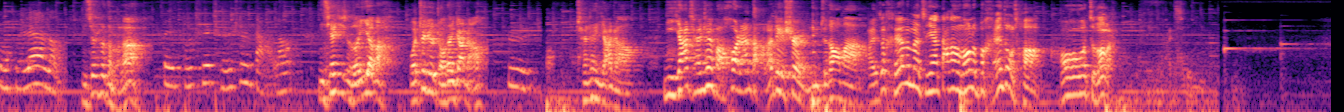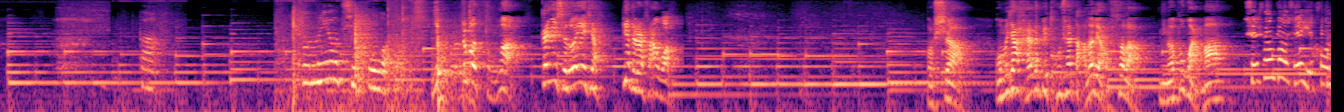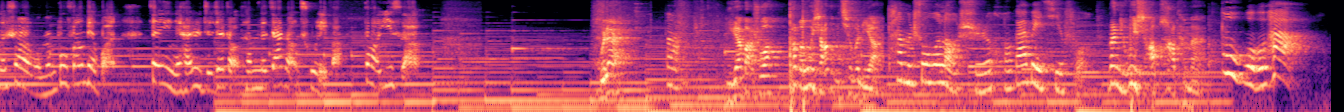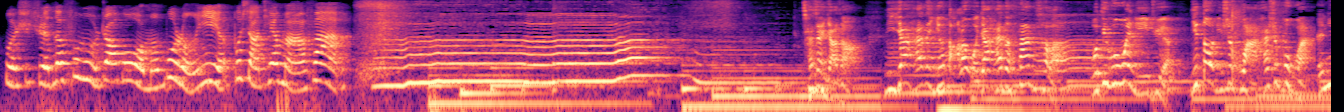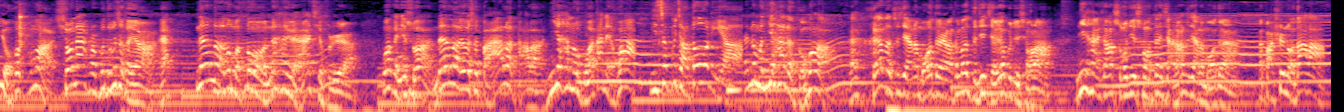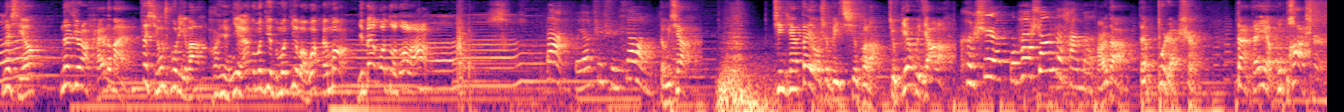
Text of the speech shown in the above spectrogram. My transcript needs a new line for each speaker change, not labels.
我回来了，
你这是怎么了？
被同学晨晨打了。
你先去写作业吧，我这就找他家长。
嗯，
晨晨家长，你家晨晨把浩然打了这事儿，你知道吗？
哎，这孩子们之间打打闹闹的不很正常？好好我，知道了。
爸，他们又欺负我了。
你怎么这么怂啊？赶紧写作业去，别在这儿烦我。老师啊，我们家孩子被同学打了两次了，你们不管吗？
学生放学以后的事儿，我们不方便管，建议你还是直接找他们的家长处理吧。不好意思啊。
回来，
爸，
你跟爸说，他们为啥这么欺负你啊？
他们说我老实，活该被欺负。
那你为啥怕他们？
不，我不怕，我是觉得父母照顾我们不容易，不想添麻烦。
晨家长，你家孩子已经打了我家孩子三次了，我最后问你一句，你到底是管还是不管？
哎，你要说什么？小男孩不都这个样？哎，恁乐那么怂，恁还怨俺欺负人？我跟你说，恁乐要是把俺乐打了，你还能给我打电话？
你这不讲道理啊、
哎，那么你还得怎么了？哎，孩子之间的矛盾让他们自己解决不就行了？你还想升级成咱家长之间的矛盾，还把事儿弄大了？
那行，那就让孩子们自行处理吧。
哎呀，你爱怎么地怎么地吧，我很忙，你别给我叨叨了啊！
爸，我要去学校了。
等一下，今天再要是被欺负了，就别回家了。
可是我怕伤着他们。
儿子，咱不惹事儿，但咱也不怕事儿。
